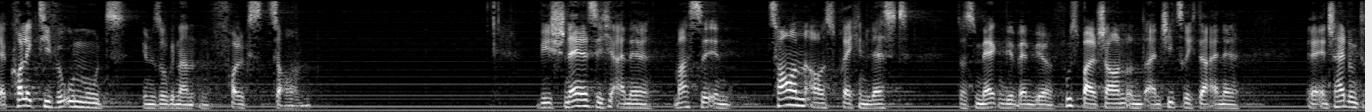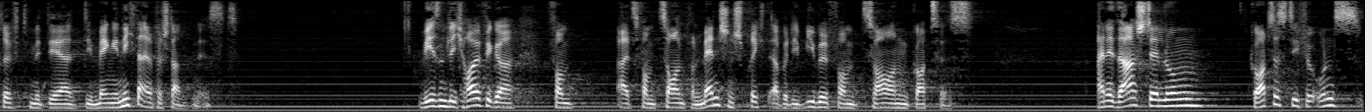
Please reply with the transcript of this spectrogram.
der kollektive Unmut im sogenannten Volkszorn. Wie schnell sich eine Masse in Zorn ausbrechen lässt, das merken wir, wenn wir Fußball schauen und ein Schiedsrichter eine äh, Entscheidung trifft, mit der die Menge nicht einverstanden ist. Wesentlich häufiger vom als vom Zorn von Menschen spricht aber die Bibel vom Zorn Gottes. Eine Darstellung Gottes, die für uns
